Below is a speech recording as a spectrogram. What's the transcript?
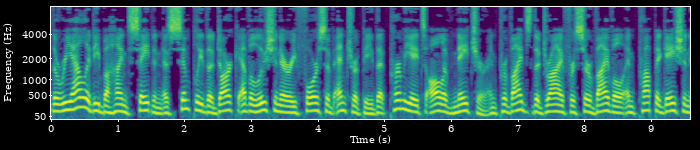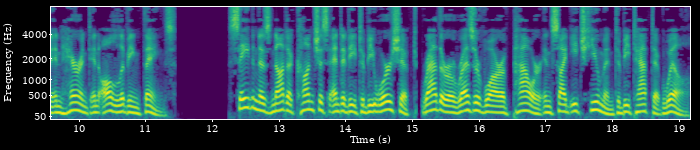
The reality behind Satan is simply the dark evolutionary force of entropy that permeates all of nature and provides the drive for survival and propagation inherent in all living things. Satan is not a conscious entity to be worshipped, rather a reservoir of power inside each human to be tapped at will.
